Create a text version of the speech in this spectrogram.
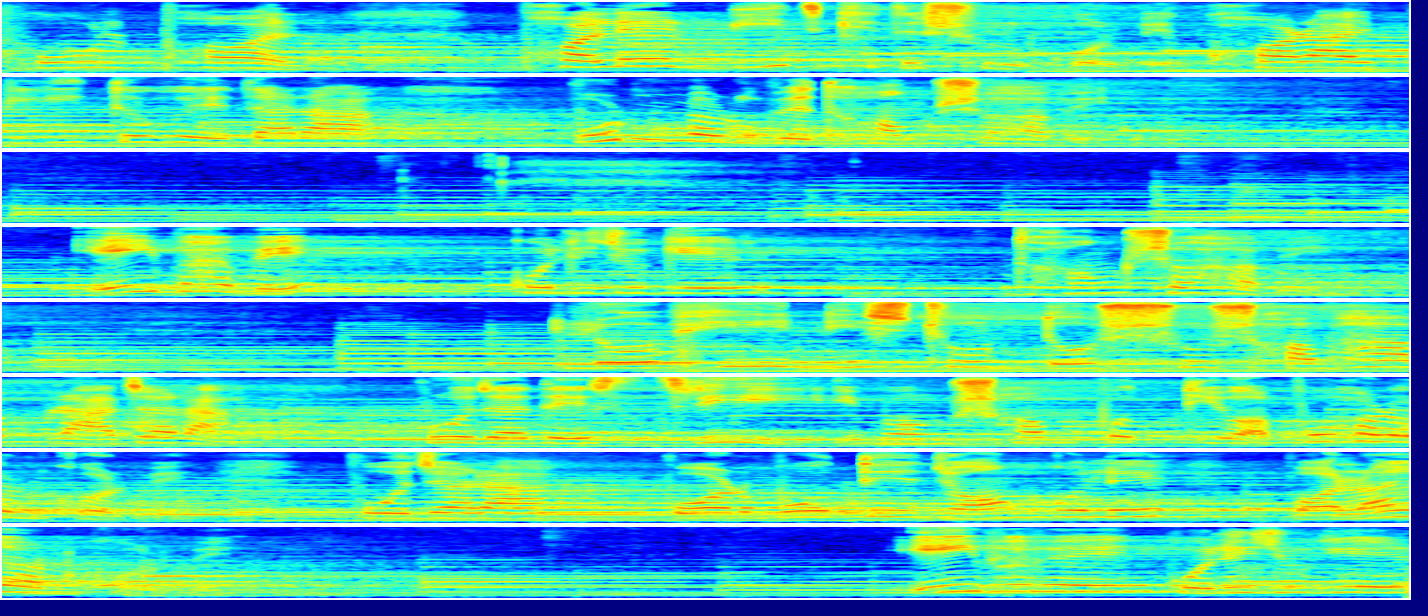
ফুল, ফল, ফলের বীজ খেতে শুরু করবে। খরায় পীড়িত হয়ে তারা পূর্ণরূপে ধ্বংস হবে। এইভাবে কলিযুগের ধ্বংস হবে। লোভী, নিষ্ঠুর, দস্যু স্বভাব রাজারা প্রজাদের স্ত্রী এবং সম্পত্তি অপহরণ করবে। প্রজারা পর্বতে, জঙ্গলে পলায়ন করবে। এইভাবে কলিযুগের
